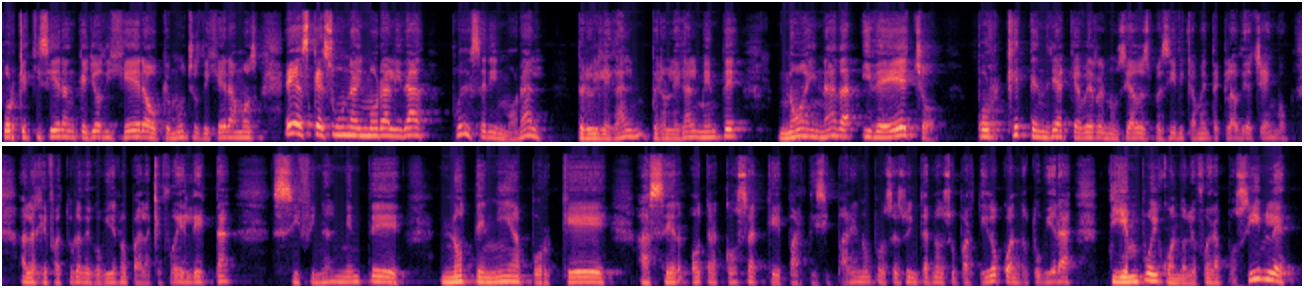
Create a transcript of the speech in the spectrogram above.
porque quisieran que yo dijera o que muchos dijéramos, es que es una inmoralidad. Puede ser inmoral, pero ilegal, pero legalmente no hay nada. Y de hecho, ¿Por qué tendría que haber renunciado específicamente Claudia Sheinbaum a la jefatura de gobierno para la que fue electa si finalmente no tenía por qué hacer otra cosa que participar en un proceso interno de su partido cuando tuviera tiempo y cuando le fuera posible?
